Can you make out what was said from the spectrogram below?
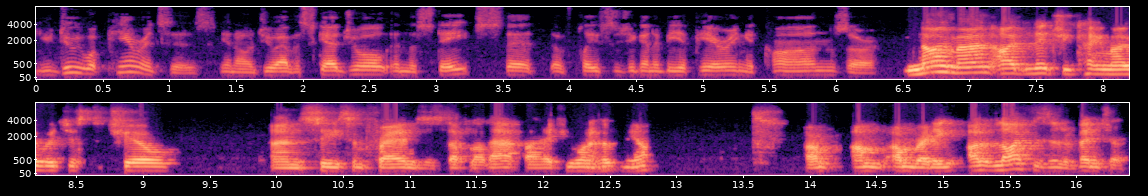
You do appearances. You know, do you have a schedule in the states that of places you're going to be appearing at cons or? No, man, I literally came over just to chill and see some friends and stuff like that. But if you want to hook me up, I'm I'm I'm ready. I, life is an adventure,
